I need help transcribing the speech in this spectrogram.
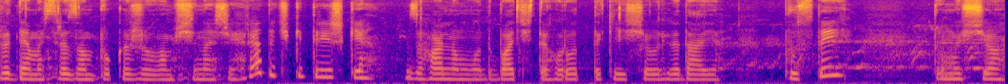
Пройдемось разом, покажу вам ще наші грядочки трішки. В загальному, от бачите, город такий, що виглядає пустий, тому що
